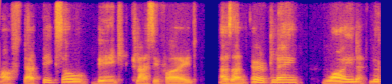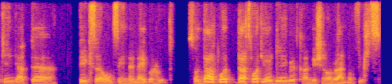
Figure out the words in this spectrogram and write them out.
of that pixel being classified as an airplane while looking at the pixels in the neighborhood. So that what, that's what you're doing with conditional random fields.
